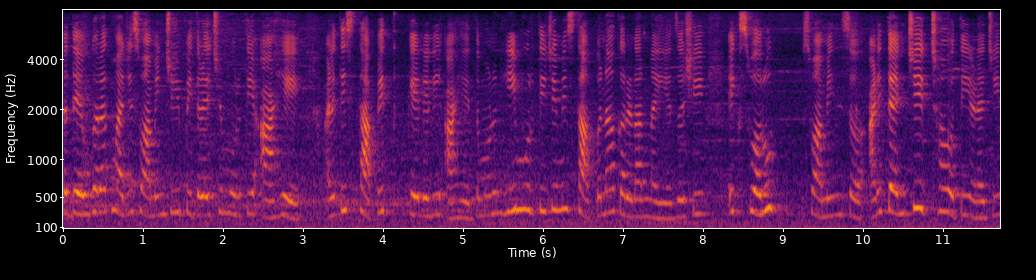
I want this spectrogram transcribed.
तर देवघरात माझी स्वामींची ही पितळेची मूर्ती आहे आणि ती स्थापित केलेली आहे. तर म्हणून ही मूर्तीची मी स्थापना करणार नाही आहे जशी एक स्वरूप स्वामींचं आणि त्यांची इच्छा होती येण्याची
